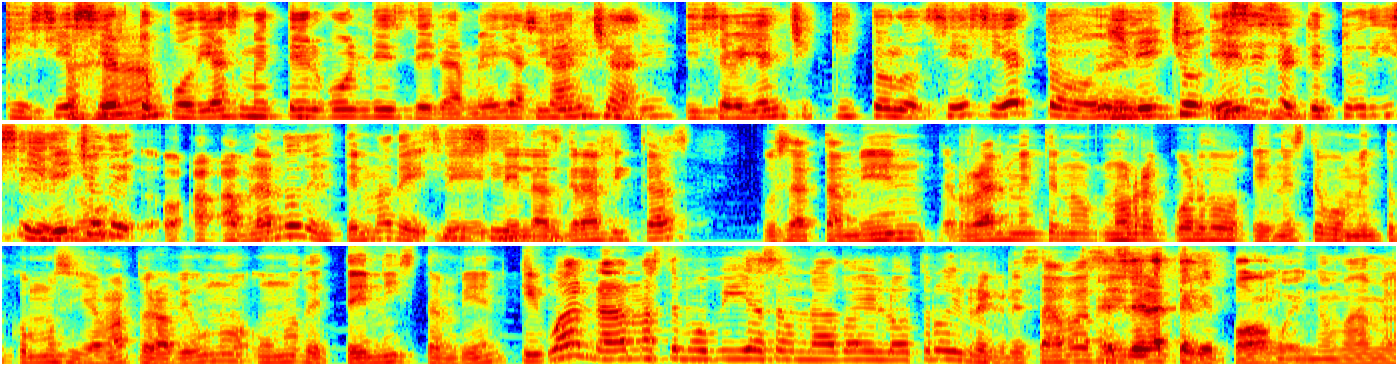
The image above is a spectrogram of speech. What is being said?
que sí es Ajá. cierto, podías meter gol desde la media Sí, cancha sí, sí. y se veían chiquitos los... Sí es cierto, güey. Y de hecho, de- Ese es el que tú dices, Y de hecho, ¿no? de- a- hablando del tema de, de- las gráficas, o sea, también realmente no, no recuerdo en este momento cómo se llama, pero había uno, uno de tenis también, que igual nada más te movías a un lado al otro y regresabas. Ese era Telepón, güey, no mames.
